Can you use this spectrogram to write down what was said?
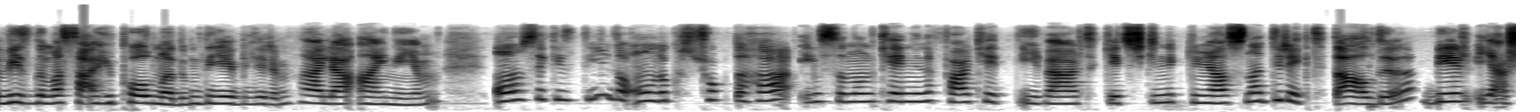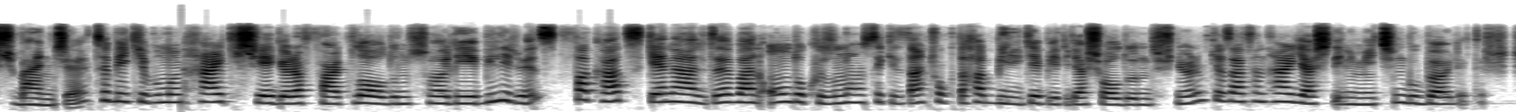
wisdom'a sahip olmadım diyebilirim. Hala aynıyım. 18 değil de 19 çok daha insanın kendini fark ettiği ve artık yetişkinlik dünyasına direkt daldığı bir yaş bence. Tabii ki bunun her kişiye göre farklı olduğunu söyleyebiliriz. Fakat genelde ben 19'un 18'den çok daha bilge bir yaş olduğunu düşünüyorum ki zaten her yaş dilimi için bu böyledir.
